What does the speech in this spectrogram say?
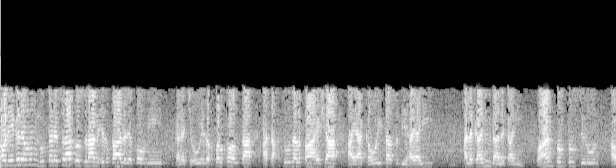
او لگل امم لوطا لسرات والسلام اذ قال لقومی کل چو اذ قوم تا اتعتون الفاحشا آیا کوئی تا سبی حیائی؟ الکانی دا الکانی. وان تم تم سرون او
